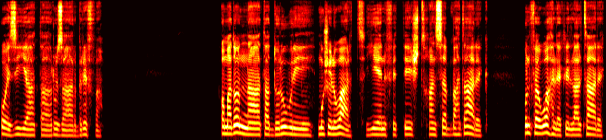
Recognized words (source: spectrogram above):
poeżija ta' Rużar Briffa. O Madonna tad-duluri mhux il-wart jien fittix tħan sebbaħ darek u nfewwaħlek lill-altarek.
